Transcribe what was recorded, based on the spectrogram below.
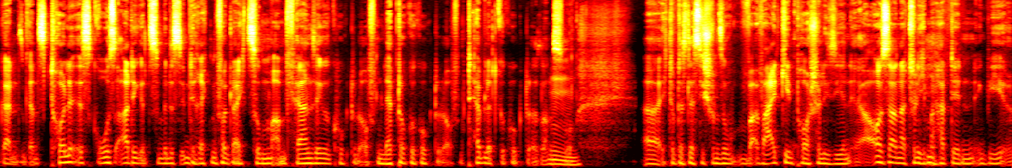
ganz, ganz tolle ist, großartige, zumindest im direkten Vergleich zum am Fernseher geguckt oder auf dem Laptop geguckt oder auf dem Tablet geguckt oder sonst Mhm. so. Äh, ich glaube, das lässt sich schon so we- weitgehend pauschalisieren. Äh, Außer natürlich, man hat den irgendwie äh,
